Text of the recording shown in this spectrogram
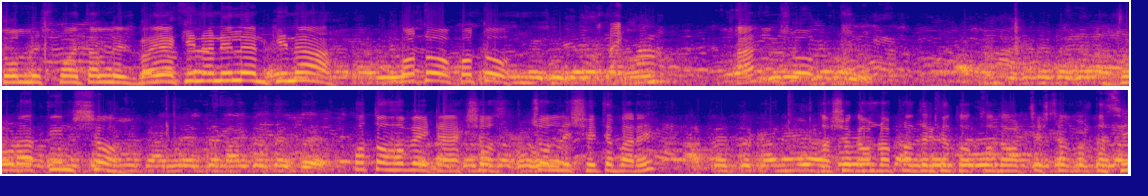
চল্লিশ পঁয়তাল্লিশ। ভাইয়া, কিনা নিলেন? কিনা? কত? কত? হ্যাঁ? জোড়া তিনশো। কত হবে এটা? একশো চল্লিশ হইতে পারে। দর্শক, আমরা আপনাদেরকে তথ্য দেওয়ার চেষ্টা করতেছি।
